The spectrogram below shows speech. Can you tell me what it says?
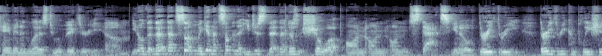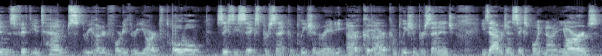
came in and led us to a victory. Um, you know that, that that's something again. That's something that you just that, that doesn't show up on on on stats. You know, 33, 33 completions, 50 attempts, 343 yards total, 66% completion rate or uh, uh, completion percentage. He's averaging 6.9 yards,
